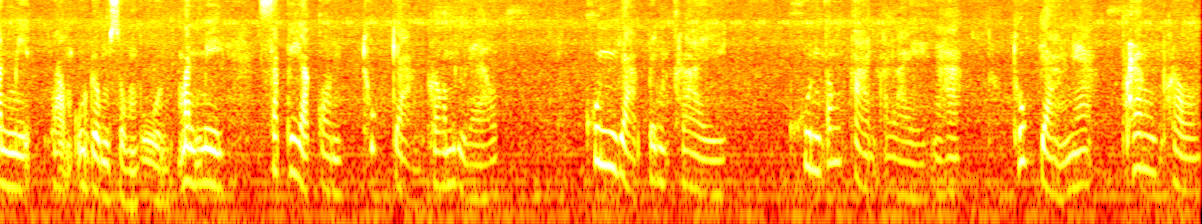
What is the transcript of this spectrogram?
มันมีความอุดมสมบูรณ์ มันมีทรัพยากรทุกอย่างพร้อมอยู่แล้ว คุณอยากเป็นใคร คุณต้องการอะไรนะคะ ทุกอย่างเนี่ย พรั่งพร้อม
